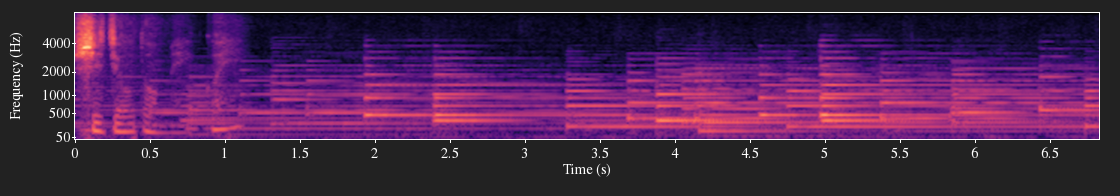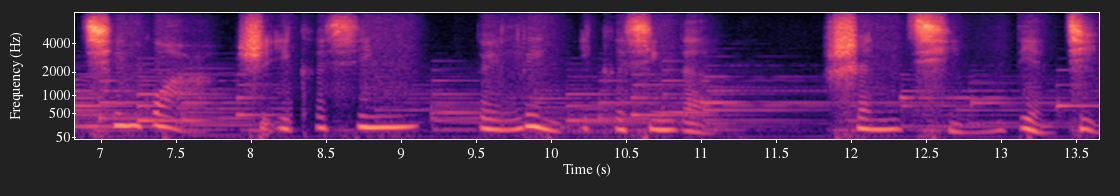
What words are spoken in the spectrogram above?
十九朵玫瑰。牵挂是一颗心对另一颗心的深情惦记。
